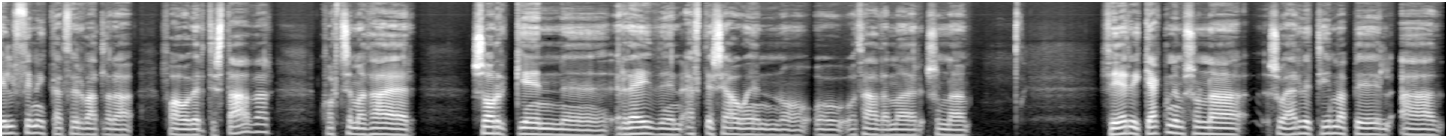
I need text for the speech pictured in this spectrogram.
tilfinningar þurfa allar að fá að vera til staðar hvort sem að það er sorgin, eh, reyðin, eftirsjáin og, og, og það að maður svona fer í gegnum svona svo erfið tímabil að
